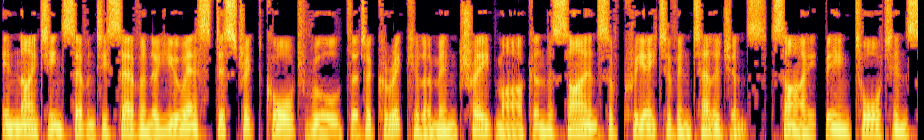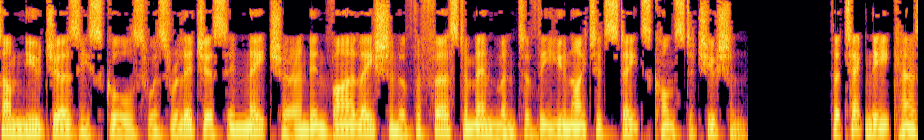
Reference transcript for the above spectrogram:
In 1977 a U.S. District Court ruled that a curriculum in trademark and the science of creative intelligence being taught in some New Jersey schools was religious in nature and in violation of the First Amendment of the United States Constitution. The technique has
